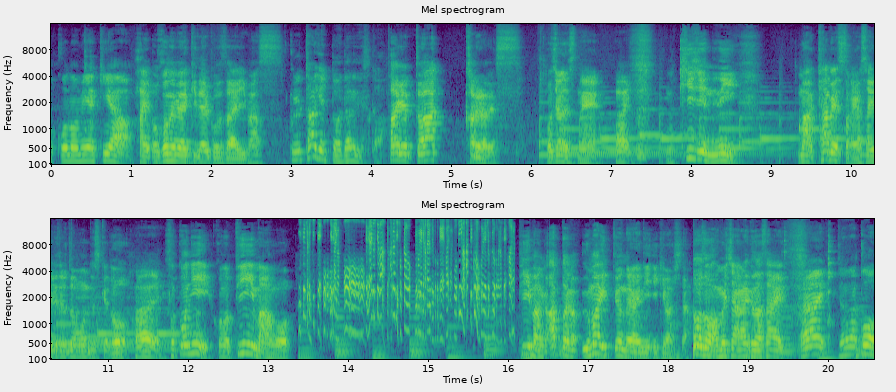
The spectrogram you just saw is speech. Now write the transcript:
お好み焼きやはいお好み焼きでございますこれターゲットは誰ですかターゲットは彼らですこちらですねはい生地にまあキャベツとか野菜入れてると思うんですけどはいそこにこのピーマンをピーマンがあったがうまいっていうのを狙いに行きましたどうぞお召し上がりくださいはいいただこ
